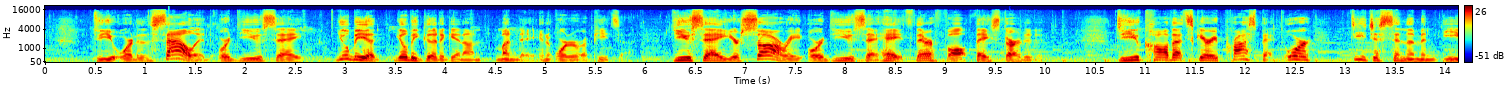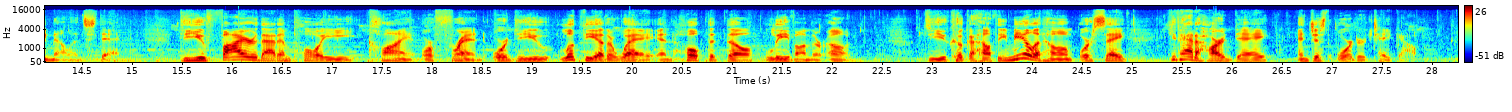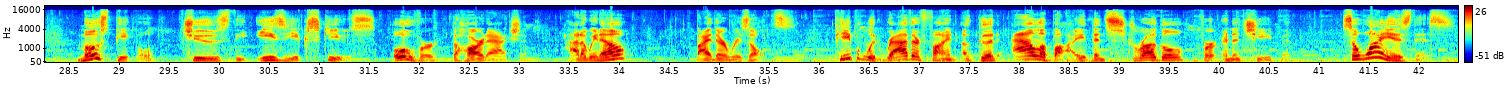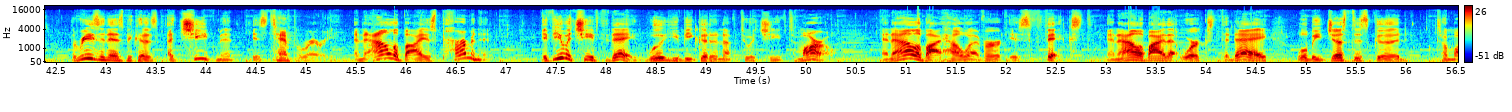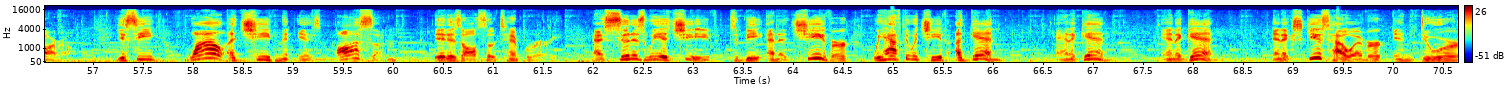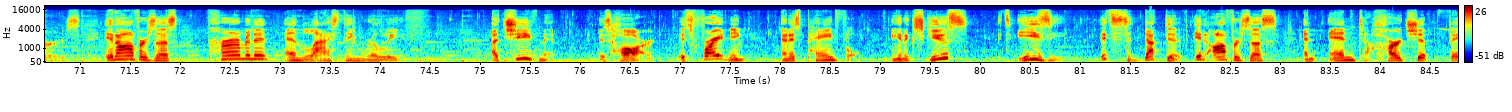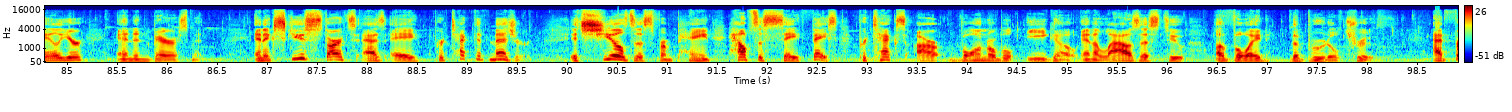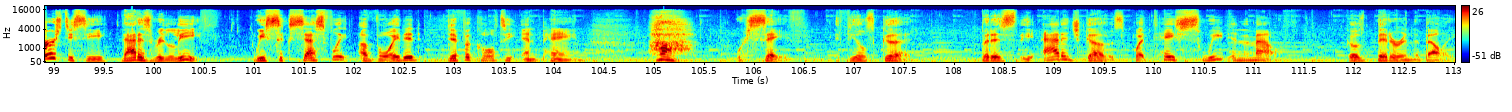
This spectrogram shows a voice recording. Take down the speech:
Do you order the salad or do you say you'll be a, you'll be good again on Monday and order a pizza? Do you say you're sorry or do you say hey, it's their fault, they started it? Do you call that scary prospect or do you just send them an email instead? Do you fire that employee, client, or friend, or do you look the other way and hope that they'll leave on their own? Do you cook a healthy meal at home or say you've had a hard day and just order takeout? Most people choose the easy excuse over the hard action. How do we know? By their results. People would rather find a good alibi than struggle for an achievement. So, why is this? The reason is because achievement is temporary, an alibi is permanent. If you achieve today, will you be good enough to achieve tomorrow? An alibi, however, is fixed. An alibi that works today will be just as good tomorrow. You see, while achievement is awesome, it is also temporary. As soon as we achieve, to be an achiever, we have to achieve again and again and again. An excuse, however, endures. It offers us permanent and lasting relief. Achievement is hard, it's frightening, and it's painful. An excuse, it's easy, it's seductive. It offers us an end to hardship, failure, and embarrassment. An excuse starts as a protective measure. It shields us from pain, helps us save face, protects our vulnerable ego, and allows us to avoid the brutal truth. At first, you see, that is relief we successfully avoided difficulty and pain. Ha! We're safe. It feels good. But as the adage goes, what tastes sweet in the mouth goes bitter in the belly.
